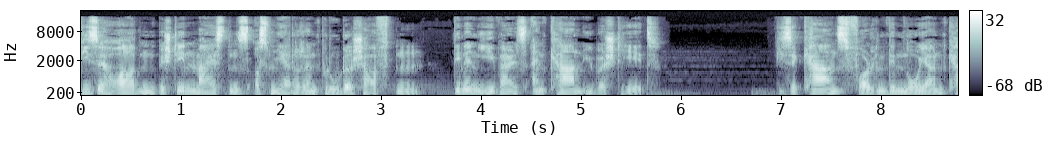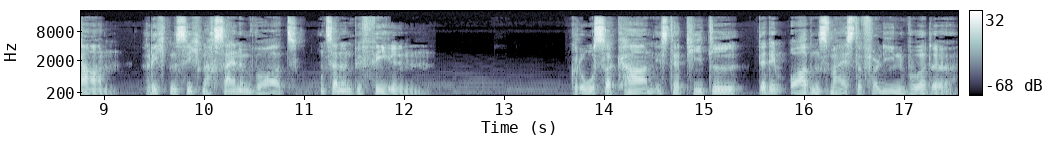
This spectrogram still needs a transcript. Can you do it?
Diese Horden bestehen meistens aus mehreren Bruderschaften, denen jeweils ein Khan übersteht. Diese Khans folgen dem Noyan Khan, richten sich nach seinem Wort und seinen Befehlen. Großer Khan ist der Titel, der dem Ordensmeister verliehen wurde.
